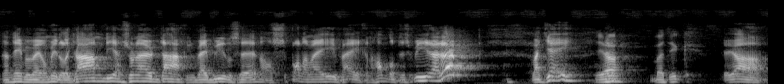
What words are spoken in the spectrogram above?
Dan nemen wij onmiddellijk aan, die zo'n uitdaging bij bielsen, en dan spannen wij even eigenhandig de spieren, en hup! Wat jij? Ja, wat ik. Ja,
